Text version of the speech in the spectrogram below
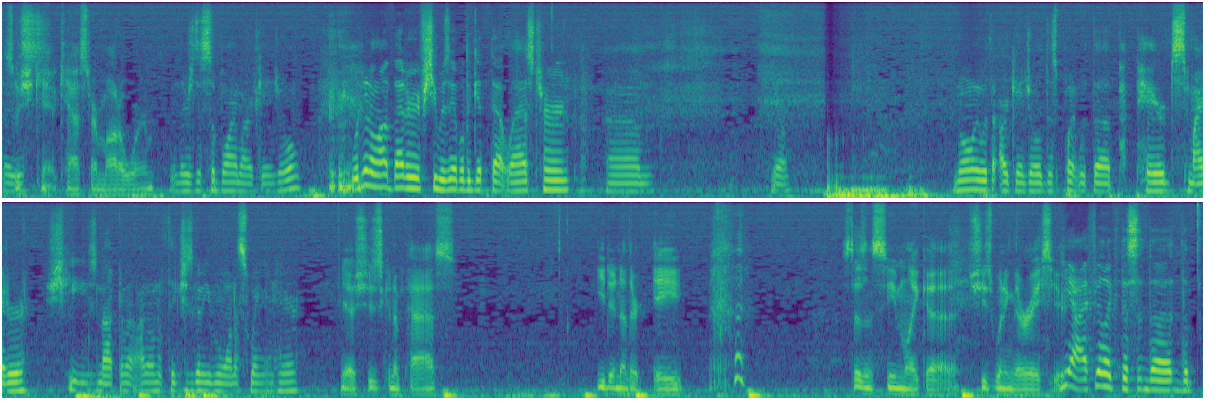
so she can't cast Armada Wurm. And there's the Sublime Archangel. Would have been a lot better if she was able to get that last turn. Um, you know, normally with the Archangel at this point with the paired Smiter, she's not gonna. I don't think she's gonna even want to swing in here. Yeah, she's gonna pass. Eat another eight. this doesn't seem like uh she's winning the race here. Yeah, I feel like this the the.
